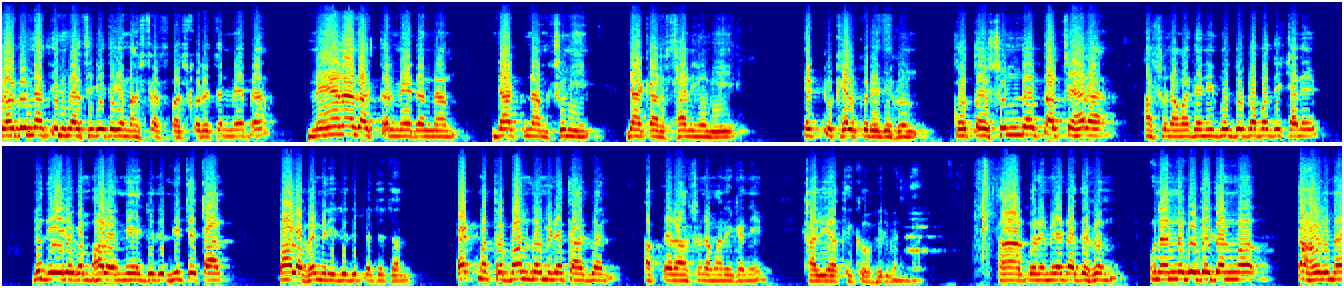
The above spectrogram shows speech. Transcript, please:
জগন্নাথ ইউনিভার্সিটি থেকে মাস্টার্স পাস করেছেন মেয়েটা। মেহানা ডাক্তার মেয়েটার নাম, ডাক নাম সুমি, ঢাকার স্থানীয় মেয়ে। একটু খেয়াল করে দেখুন, কত সুন্দর তার চেহারা। আসুন আমাদের নির্ভরযোগ্য প্রতিষ্ঠানে। যদি এরকম ভালো মেয়ে যদি নিতে চান ভালো ফ্যামিলি যদি পেতে চান, একমাত্র বন্ধন মিডিয়াতে আসবেন। আপনারা আসুন আমার এখানে, খালি হাতে কেউ ফিরবেন না। তারপরে মেয়েটা দেখুন, উনানব্বইতে জন্ম তাহরিমা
